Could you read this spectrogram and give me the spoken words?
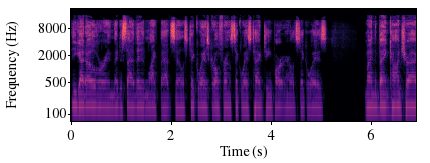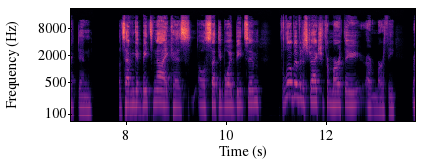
He got over, and they decided they didn't like that. So let's take away his girlfriend. Let's take away his tag team partner. Let's take away his mind in the bank contract, and let's have him get beat tonight because old Sethy boy beats him. It's a little bit of a distraction from Murthy or Murthy.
